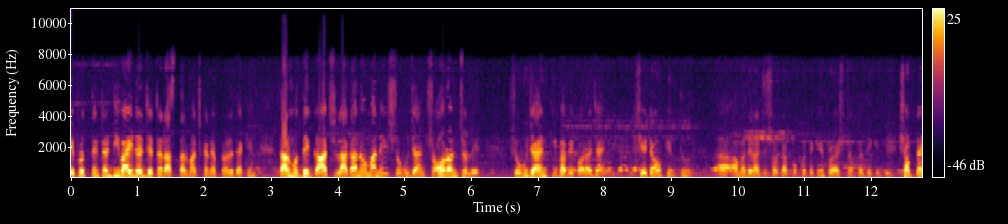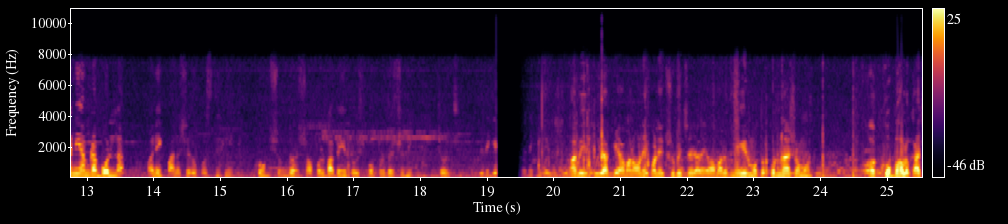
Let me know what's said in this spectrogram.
এই প্রত্যেকটা ডিভাইডার যেটা রাস্তার মাঝখানে আপনারা দেখেন, তার মধ্যে গাছ লাগানো মানে সবুজায়ন, শহর অঞ্চলে সবুজায়ন কীভাবে করা যায়, সেটাও কিন্তু আমাদের রাজ্য সরকার পক্ষ থেকে এই প্রয়াসটা আপনারা দেখেন সবটা নিয়ে আমরা বললাম, অনেক মানুষের উপস্থিতি খুব সুন্দর, সফলভাবে এই পুষ্প প্রদর্শনী চলছে। আমি পূজাকে আমার অনেক অনেক শুভেচ্ছা জানাই। আমার মেয়ের মতো কন্যা সম খুব ভালো কাজ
